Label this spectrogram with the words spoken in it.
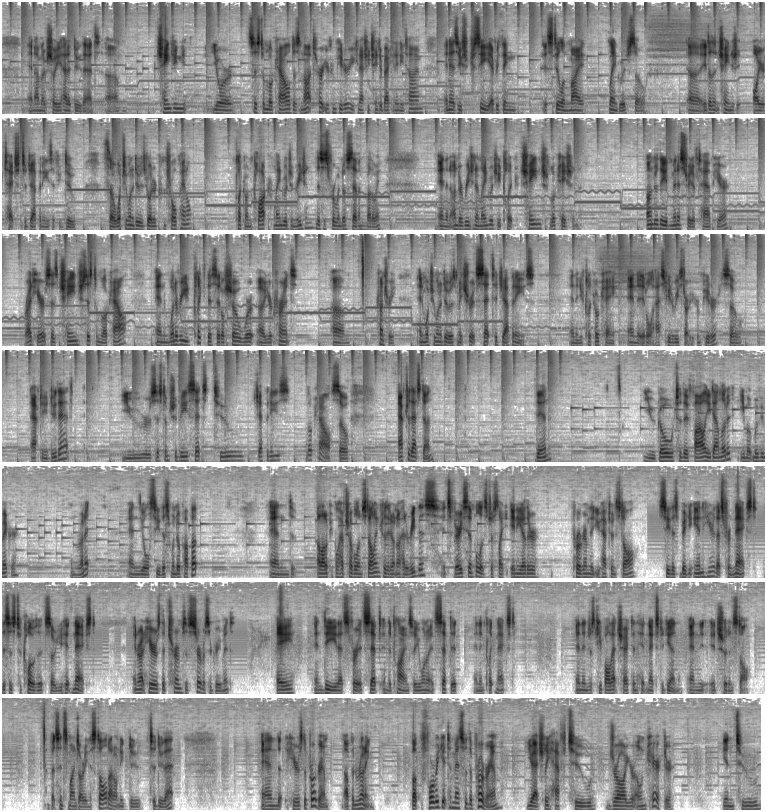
and I'm going to show you how to do that. Um, changing your system locale does not hurt your computer, you can actually change it back at any time, and as you see, everything is still in my language, so uh, it doesn't change all your text to Japanese if you do. So what you want to do is go to your control panel, click on clock, language, and region. This is for Windows 7, by the way. And then under region and language, you click change location under the administrative tab here, right here it says change system locale. And whenever you click this it'll show where, uh, your current um, country. And what you want to do is make sure it's set to Japanese. And then you click OK and it'll ask you to restart your computer. So after you do that your system should be set to Japanese locale. So after that's done then you go to the file you downloaded, Emote Movie Maker, and run it, and you'll see this window pop up. And a lot of people have trouble installing because they don't know how to read this. It's very simple, it's just like any other program that you have to install. See this big N here? That's for next. This is to close it, so you hit next. And right here is the Terms of Service Agreement. A and D, that's for accept and decline, so you want to accept it, and then click next and then just keep all that checked and hit next again and it should install. But since mine's already installed, I don't need to, to do that. And here's the program up and running. But before we get to mess with the program, you actually have to draw your own character into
